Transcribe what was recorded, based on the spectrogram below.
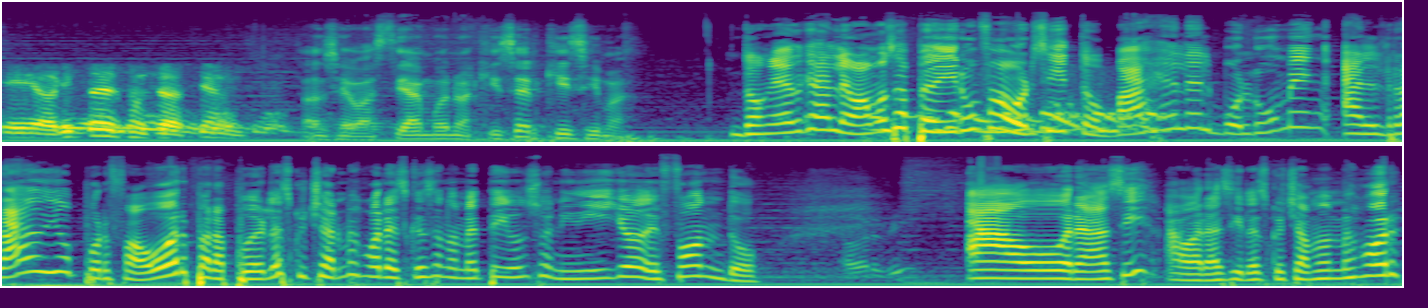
Eh, ahorita de San Sebastián. San Sebastián. Bueno, aquí cerquísima. Don Edgar, le vamos a pedir un favorcito. Bájele el volumen al radio, por favor, para poderle escuchar mejor. Es que se nos mete ahí un sonidillo de fondo. Ahora sí, ahora sí la escuchamos mejor.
